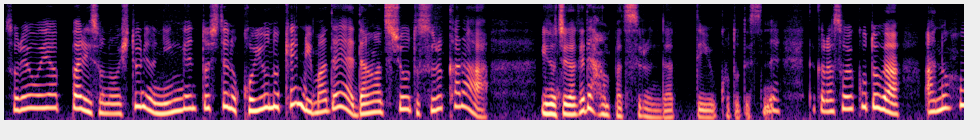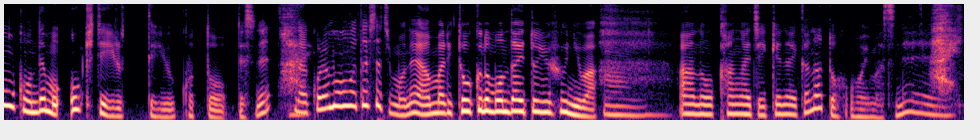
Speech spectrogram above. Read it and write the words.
それをやっぱりその一人の人間としての固有の権利まで弾圧しようとするから命がけで反発するんだっていうことですね。だからそういうことがあの香港でも起きているっていうことですね、はい、だからこれも私たちもねあんまり遠くの問題というふうには、あの考えちゃいけないかなと思いますね。はい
